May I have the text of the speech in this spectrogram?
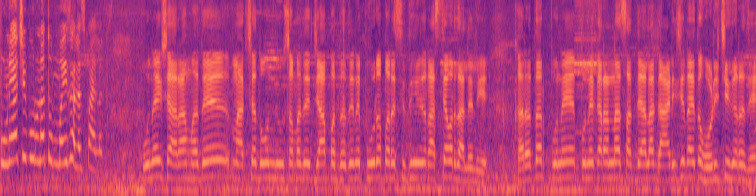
पुण्याची पूर्ण तुंबई झालंच पाहिलं. पुणे शहरामध्ये मागच्या दोन दिवसामध्ये ज्या पद्धतीने पूर परिस्थिती रस्त्यावर झालेली आहे खरं तर पुणे पुणेकरांना सध्याला गाडीची नाही तर होडीची गरज आहे.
